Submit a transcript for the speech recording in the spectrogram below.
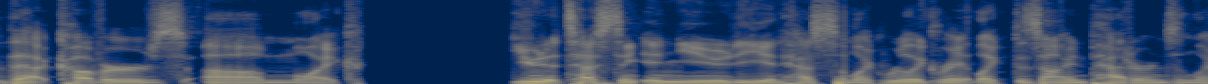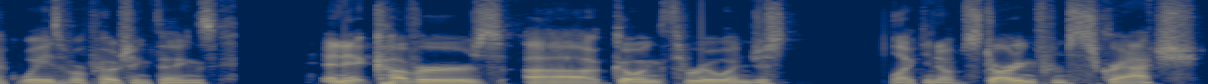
that covers um, like unit testing in Unity and has some like really great like design patterns and like ways of approaching things. And it covers uh, going through and just like, you know, starting from scratch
